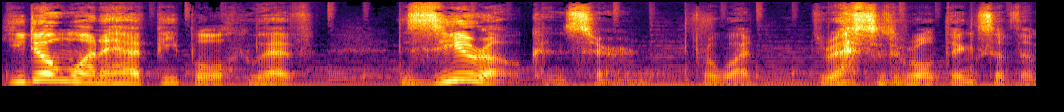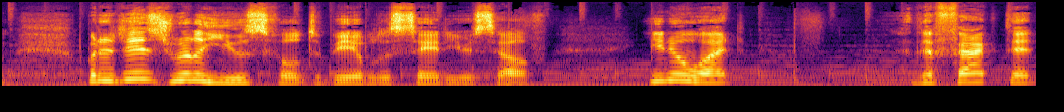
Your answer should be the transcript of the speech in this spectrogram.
you don't want to have people who have zero concern for what the rest of the world thinks of them. But it is really useful to be able to say to yourself, you know what? The fact that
